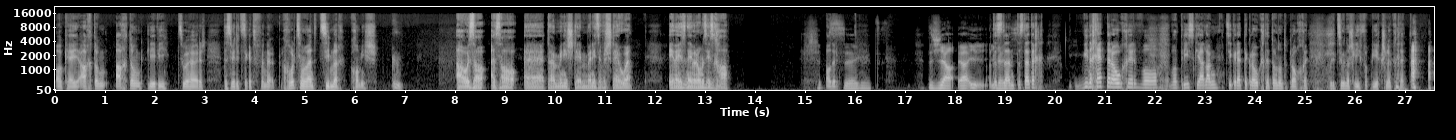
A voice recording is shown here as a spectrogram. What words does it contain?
Okay, Achtung, Achtung, liebe Zuhörer. Das wird jetzt für einen kurzen Moment ziemlich komisch. Also, also, äh, tut meine Stimme, wenn ich sie verstelle. Ich weiß nicht, warum sie es kann. Oder Sehr gut. Das ist ja, ja, ich, ich das dann, das dann wie ein Kettenraucher, der wo, wo 30 Jahre lang Zigaretten geraucht hat, ununterbrochen und dazu noch Schleifpapier geschluckt hat.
